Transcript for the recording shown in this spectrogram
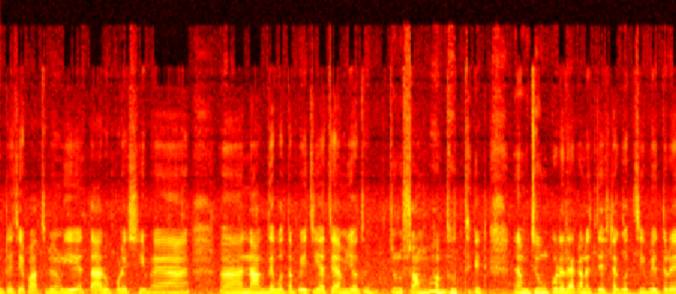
উঠেছে পাথরের ইয়ে। তার উপরে শিব নাগ দেবতা পেঁচি আছে। আমি যতটুকু সম্ভব দূর থেকে জুম করে দেখানোর চেষ্টা করছি। ভেতরে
